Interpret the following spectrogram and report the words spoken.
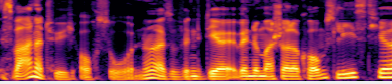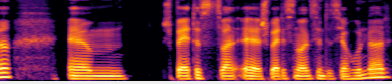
es war natürlich auch so, ne? Also wenn du dir, wenn du mal Sherlock Holmes liest hier, ähm, spätes, äh, spätes 19. Jahrhundert,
